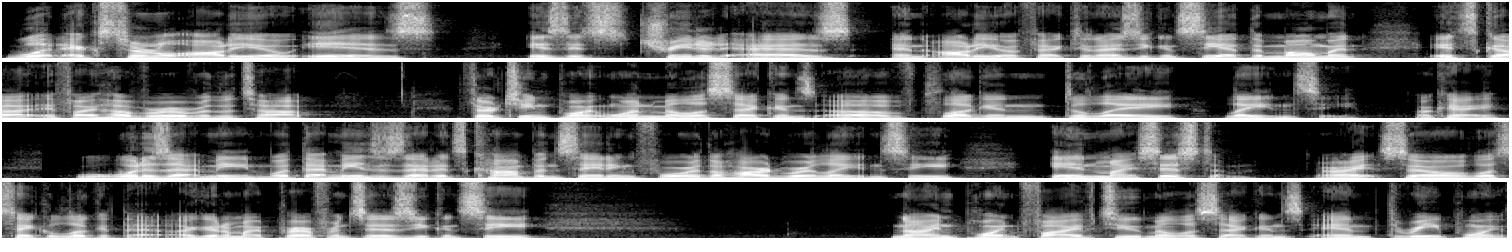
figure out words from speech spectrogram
What external audio is, is it's treated as an audio effect. And as you can see at the moment, it's got, if I hover over the top, 13.1 milliseconds of plugin delay latency. Okay? What does that mean? What that means is that it's compensating for the hardware latency in my system. All right, so let's take a look at that. I go to my preferences. You can see 9.52 milliseconds and 3.54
